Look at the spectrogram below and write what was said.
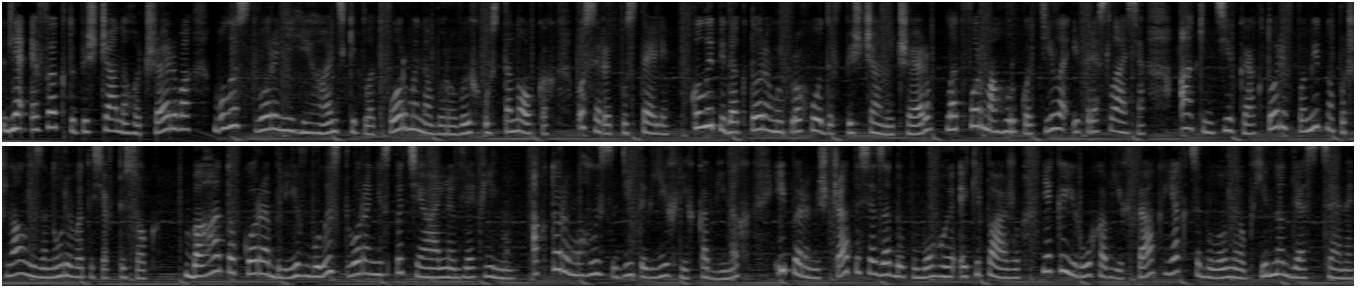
Для ефекту піщаного черва були створені гігантські платформи на борових установках посеред пустелі. Коли під акторами проходив піщаний черв, платформа гуркотіла і тряслася, а кінцівки акторів помітно починали занурюватися в пісок. Багато кораблів були створені спеціально для фільму. Актори могли сидіти в їхніх кабінах і переміщатися за допомогою екіпажу, який рухав їх так, як це було необхідно для сцени.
